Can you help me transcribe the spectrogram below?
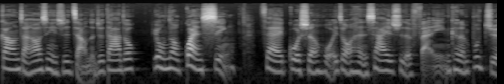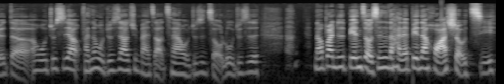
刚刚展誥心理师讲的，就大家都用那种惯性在过生活，一种很下意识的反应，你可能不觉得啊，我就是要，反正我就是要去买早餐，我就是走路，就是。然后不然就是边走，甚至都还在边在划手机，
